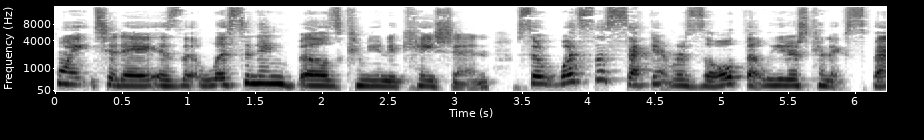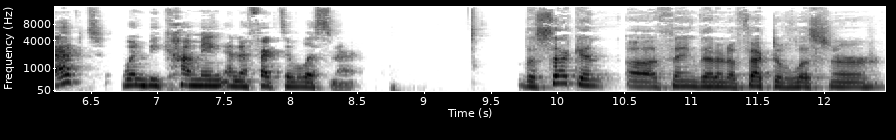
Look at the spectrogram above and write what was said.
point today is that listening builds communication. So what's the second result that leaders can expect when becoming an effective listener? The second uh, thing that an effective listener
